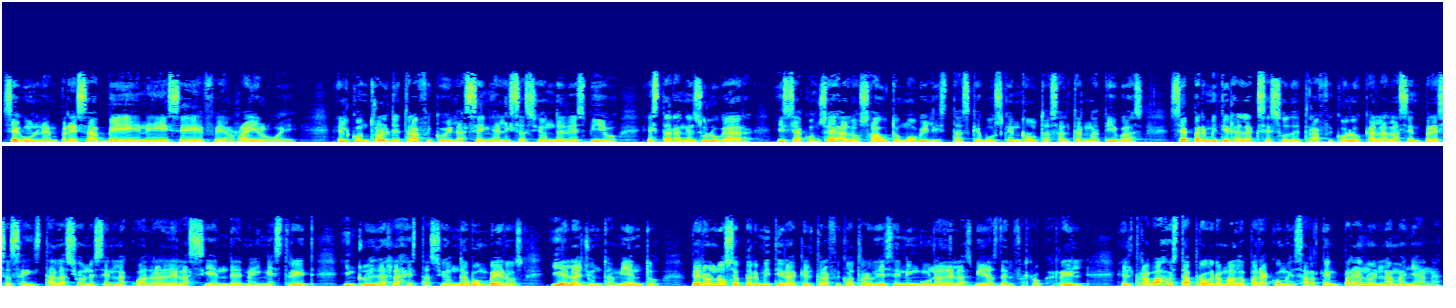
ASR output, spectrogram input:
según la empresa BNSF Railway. El control de tráfico y la señalización de desvío estarán en su lugar y se aconseja a los automovilistas que busquen rutas alternativas. Se permitirá el acceso de tráfico local a las empresas e instalaciones en la cuadra de la 100 de Main Street, incluidas la estación de bomberos y el ayuntamiento, pero no se permitirá que el tráfico atraviese ninguna de las vías del ferrocarril. El trabajo está programado para comenzar temprano en la mañana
